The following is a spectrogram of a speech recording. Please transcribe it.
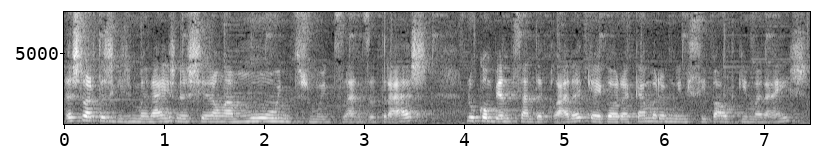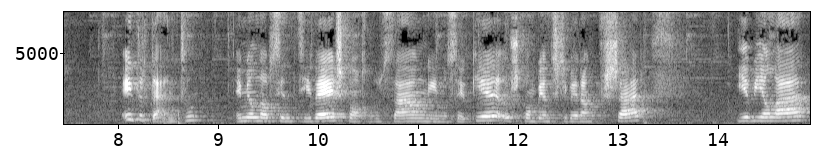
As tortas Guimarães nasceram há muitos, muitos anos atrás, no convento de Santa Clara, que é agora a Câmara Municipal de Guimarães. Entretanto, em 1910, com a Revolução e não sei o quê, os conventos tiveram que fechar e havia lá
